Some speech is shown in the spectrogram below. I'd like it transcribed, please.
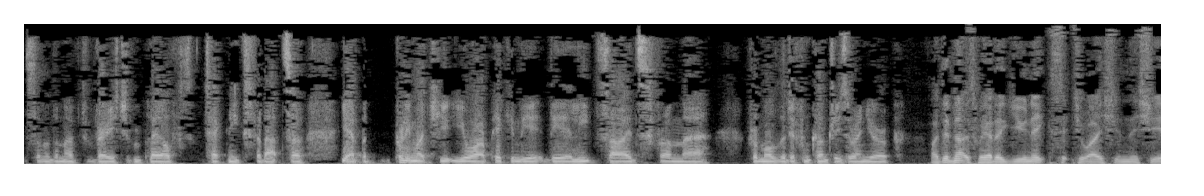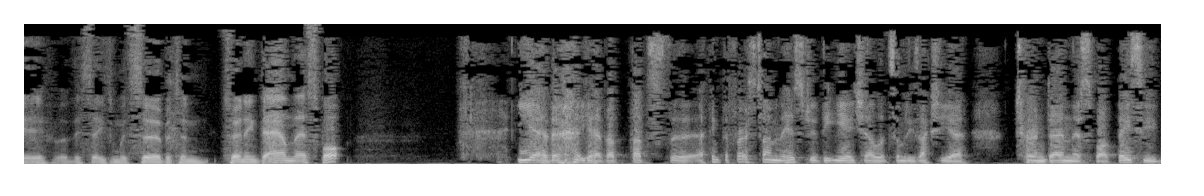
some of them have various different playoff techniques for that. So yeah, but pretty much you, you are picking the the elite sides from uh, from all the different countries around Europe. I did notice we had a unique situation this year, uh, this season, with Surbiton turning down their spot. Yeah, yeah, that, that's the, I think the first time in the history of the EHL that somebody's actually uh, turned down their spot. Basically,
